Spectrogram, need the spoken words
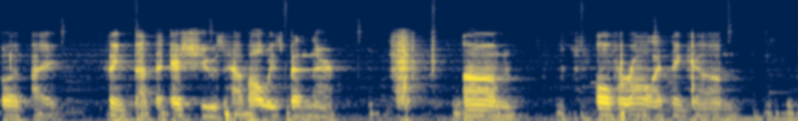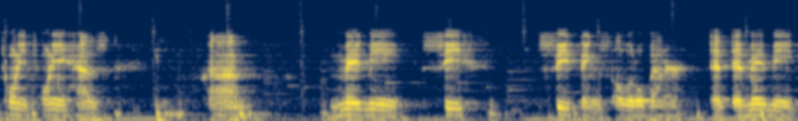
but I think that the issues have always been there. Um, overall, I think um, 2020 has um, made me see see things a little better. It, it made me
